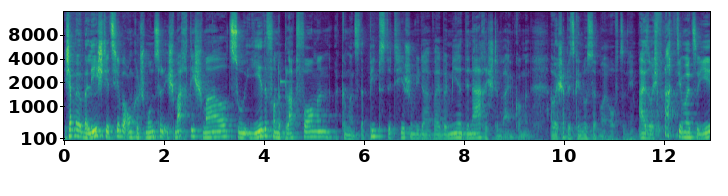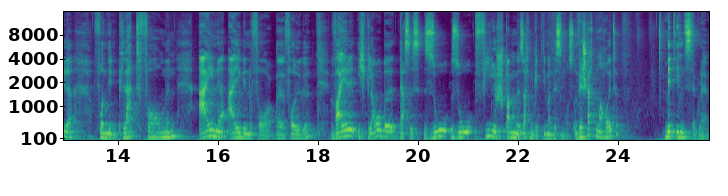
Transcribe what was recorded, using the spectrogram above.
Ich habe mir überlegt, jetzt hier bei Onkel Schmunzel, ich mache dich mal zu jeder von den Plattformen. Ach, guck mal, da piepst es hier schon wieder, weil bei mir die Nachrichten reinkommen. Aber ich habe jetzt keine Lust, das neu aufzunehmen. Also ich mache dir mal zu jeder von den Plattformen eine eigene Vor äh, Folge, weil ich glaube, dass es so, so viele spannende Sachen gibt, die man wissen muss. Und wir starten mal heute mit Instagram.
